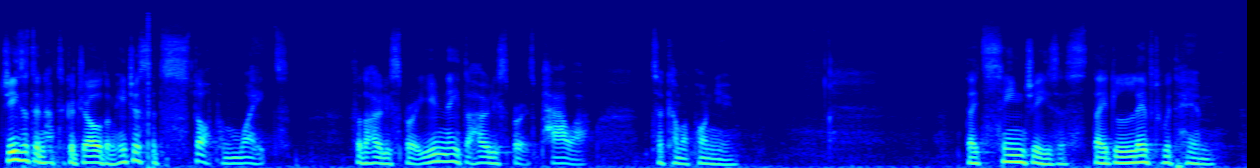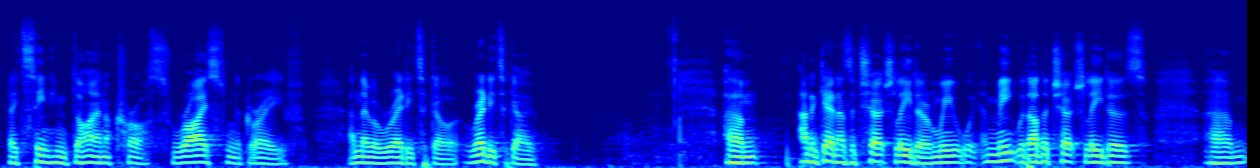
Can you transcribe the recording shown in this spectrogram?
Jesus didn't have to cajole them, he just said, Stop and wait for the Holy Spirit. You need the Holy Spirit's power to come upon you. They'd seen Jesus, they'd lived with him, they'd seen him die on a cross, rise from the grave, and they were ready to go, ready to go. Um, and again, as a church leader, and we, we meet with other church leaders, um,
